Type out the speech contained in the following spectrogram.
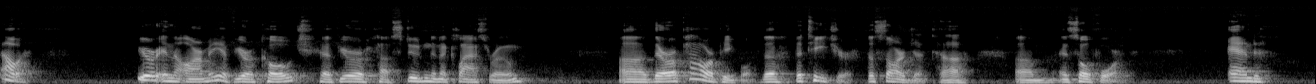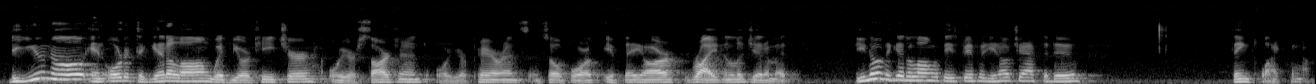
Now, you're in the army, if you're a coach, if you're a student in a classroom, uh, there are power people, the, the teacher, the sergeant, uh, um, and so forth. And do you know in order to get along with your teacher or your sergeant or your parents and so forth, if they are right and legitimate, do you know to get along with these people, you know what you have to do? Think like them.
